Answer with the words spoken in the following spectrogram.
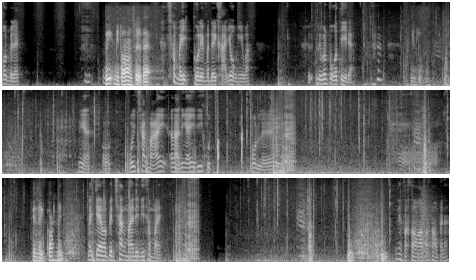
บนไปเลยเฮ้ยมีตัวหนังสือด้วยทำไมโกเลมมันเดินขาโยกงี้วะ หรือมันปกติเนี่ย ไม่รู้เนี่ยโอ้โอ้ยช่างไม้อะไรนี่ไงที่ขุดพ่นเลยเป็นอะไรก้อนนี้แล้วแกมาเป็นช่างไม้ในนี้ทำไม เนี่ยฟักทองเอาฟักทองไปนะ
